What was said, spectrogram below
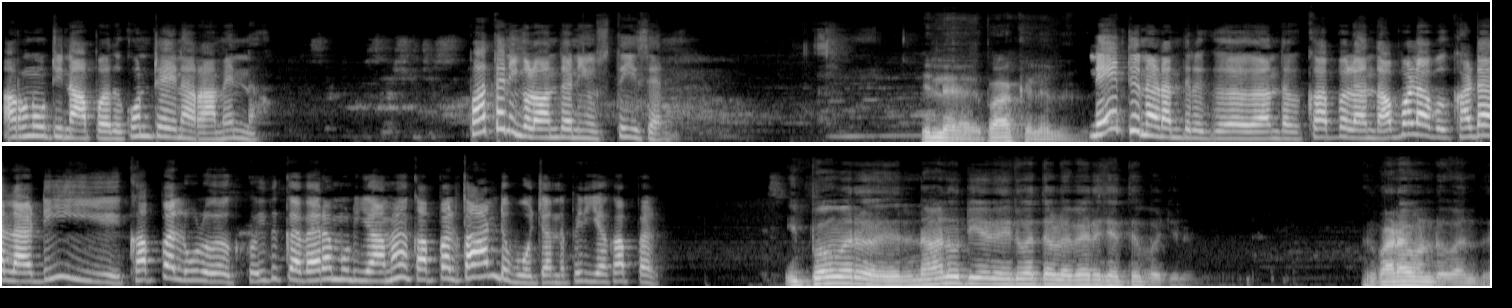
அறுநூற்றி நாற்பது கொண்டெய்னராம் என்ன? பார்த்த நீங்களோ அந்த நியூஸ் தீசன் இல்ல பார்க்கல நான். நேற்று நடந்திருக்கு அந்த கப்பல் அந்த அவ்வளவு கடல் அடி கப்பல் இதுக்க வர முடியாம கப்பல் தாண்டு போச்சு அந்த பெரிய கப்பல். இப்பவும் ஒரு நானூற்றி இருபத்தேழு பேர் செத்து போச்சு. ஒரு படம் கொண்டு வந்து.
